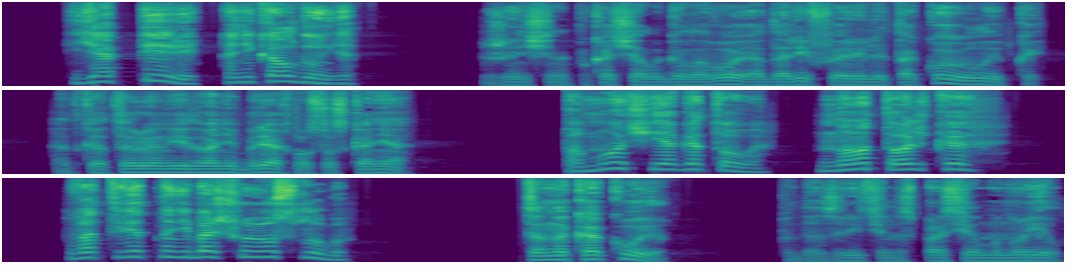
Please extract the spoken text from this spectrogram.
— Я Пери, а не колдунья. Женщина покачала головой, одарив Эриля такой улыбкой, от которой он едва не бряхнулся с коня. — Помочь я готова, но только в ответ на небольшую услугу. — То на какую? — подозрительно спросил Мануил.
